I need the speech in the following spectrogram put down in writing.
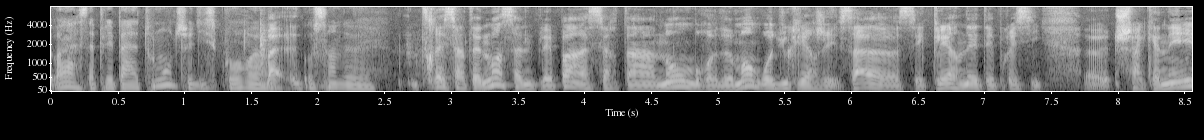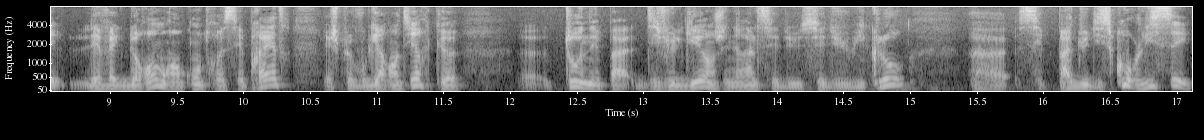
voilà, ça ne plaît pas à tout le monde, ce discours euh, bah, au sein de. Très certainement, ça ne plaît pas à un certain nombre de membres du clergé. Ça, euh, c'est clair, net et précis. chaque année, l'évêque de Rome rencontre ses prêtres, et je peux vous garantir que tout n'est pas divulgué. En général, c'est du, c'est du huis clos. c'est pas du discours lycée.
